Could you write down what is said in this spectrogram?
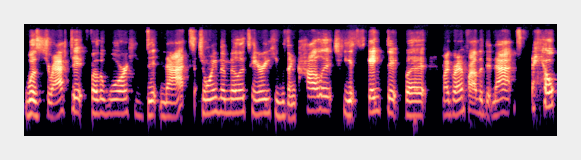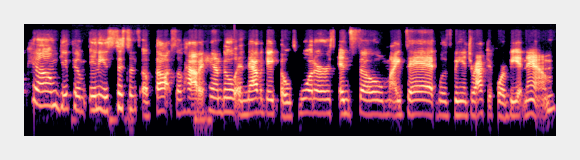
was drafted for the war, he did not join the military. He was in college, he escaped it, but my grandfather did not help him, give him any assistance of thoughts of how to handle and navigate those waters. And so my dad was being drafted for Vietnam.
